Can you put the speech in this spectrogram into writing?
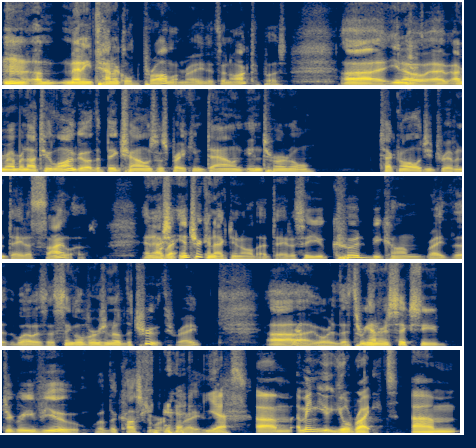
a many tentacled problem right? It's an octopus. Uh, you know. I, I, remember not too long ago the big challenge was breaking down internal technology driven data silos and actually right. interconnecting all that data. So you could become right the, what was a single version of the truth right? Uh, right. or the 360 degree view of the customer right? Yes. Um, i mean you, are right. Um,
